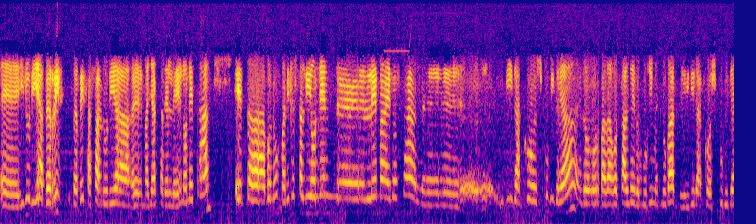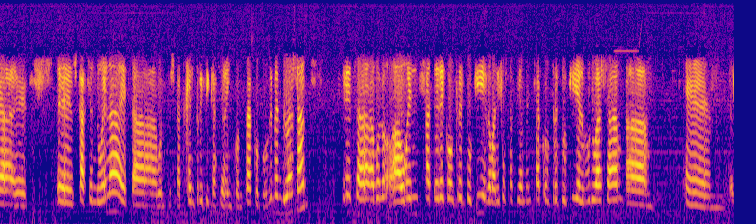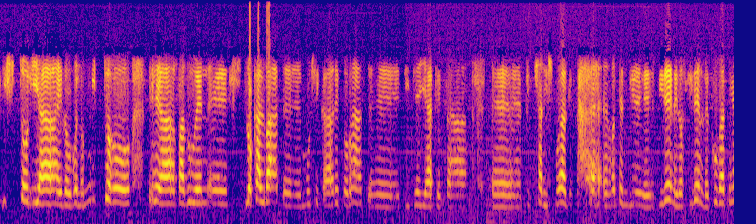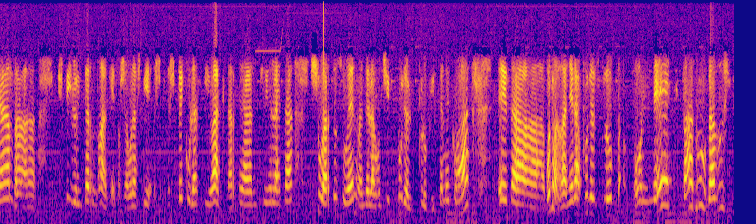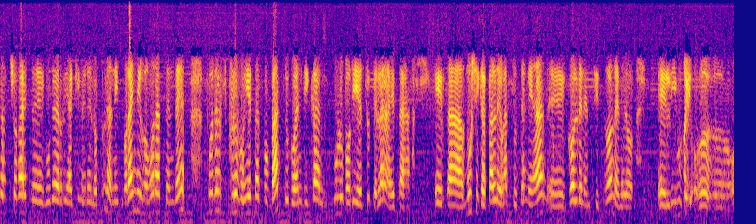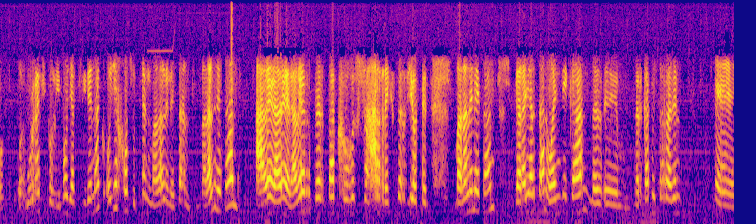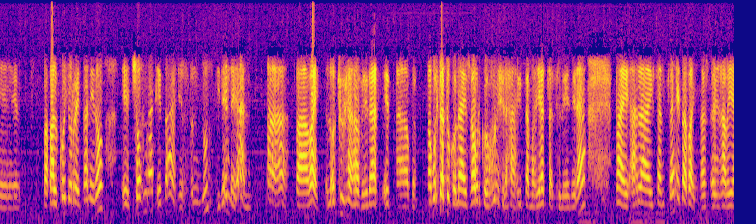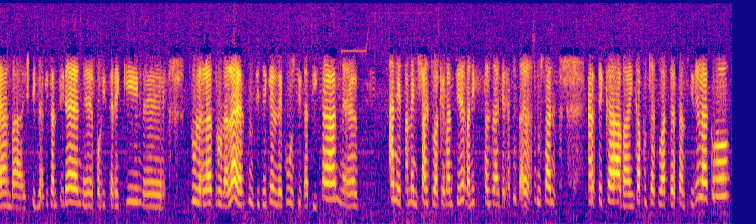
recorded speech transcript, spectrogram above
e, irudia, berriz, berriz azalduria e, maiatzaren lehen honetan, eta, bueno, manifestaldi honen e, lema edo zan, e, irirako eskubidea, edo hor badago talde edo mugimendu bat, irirako eskubidea e, eh, eskatzen duena eta bueno, eskat gentrifikazioaren kontrako mugimendua san eta bueno, hauen zatere konkretuki edo manifestazioan dentza konkretuki helburua san ba, eh, historia edo bueno, mito ea, baduen eh, lokal bat, eh, musika areto bat, eh, DJak eta eh, pitzarizkoak eta egoten diren edo ziren leku batean, ba, estilo internoak, edo segurazki espekulazioak tartean zirela eta zu hartu zuen, dela gutxi Pudel Club izenekoa, eta, bueno, gainera Pudel Club honek badu, badu zatxo bait e, gure herriakin ere lotura, nik orain gogoratzen dut, Pudel Club horietako batzuk handikan klub hori ez zutela, eta eta musika talde bat zutenean, e, golden entzituen, edo e, limoi o, urrezko limoiak zirenak, oie jozuten madalenetan. Madalenetan, a ber, a ber, ber, bertako zaharrek zer dioten. Madalenetan, garai hartan, indikan, e, merkatu zerraren e, ba, balko jorretan edo, e, txosnak eta duz direnean. Ah, ba, bai, lotura beraz, eta, ba, bueltatuko naiz gaurko egunera, eta maiatzat lehenera, bai, ala izan zen, eta bai, gabean, ba, istiluak izan ziren, e, polizerekin, e, trulala, trulala, ez leku zitatikan, e, han eta men saltuak eman ziren, manifestalduak eratuta egon duzan, arteka, ba, inkaputxatuak bertan zirelako,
